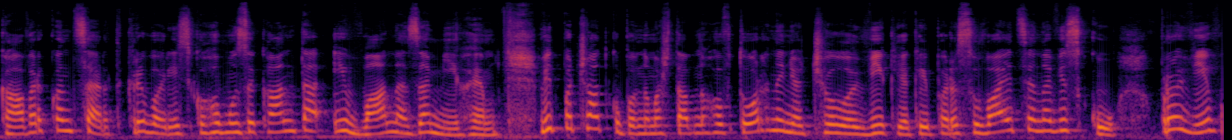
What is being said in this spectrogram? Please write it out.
кавер-концерт криворізького музиканта Івана Заміги. Від початку повномасштабного вторгнення чоловік, який пересувається на візку, провів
